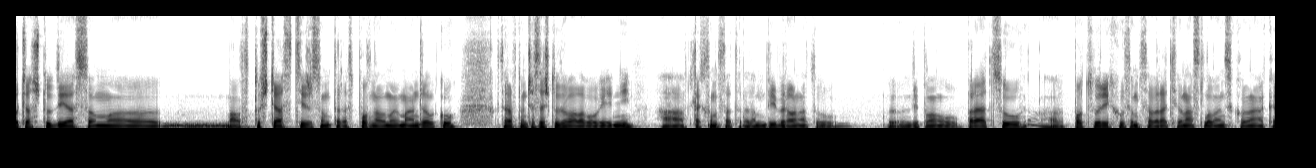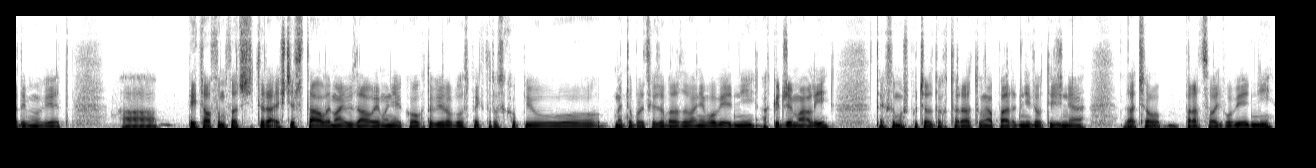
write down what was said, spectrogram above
počas štúdia som e, mal to šťastie, že som teraz poznal moju manželku, ktorá v tom čase študovala vo Viedni a tak som sa teda tam vybral na tú diplomovú prácu. Po Cúrichu som sa vrátil na Slovensko na Akadémiu vied a Pýtal som sa, či teda ešte stále majú záujem o niekoho, kto vyrobil spektroskopiu metabolické zobrazovanie vo Viedni. A keďže mali, tak som už počas doktorátu na pár dní do týždňa začal pracovať vo Viedni.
